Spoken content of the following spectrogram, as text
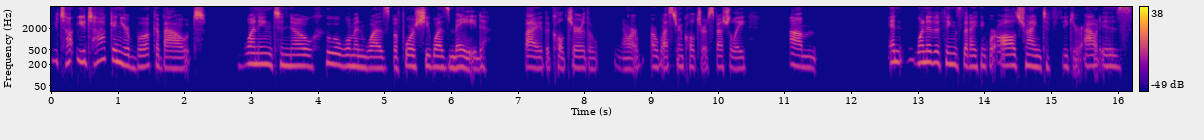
you talk you talk in your book about wanting to know who a woman was before she was made by the culture, the you know our our Western culture especially. Um, and one of the things that I think we're all trying to figure out is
